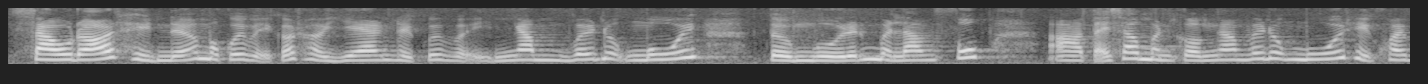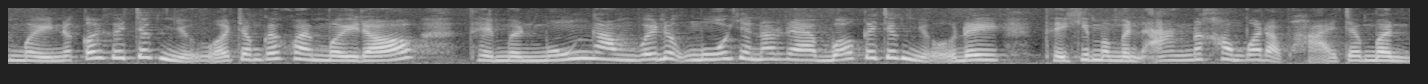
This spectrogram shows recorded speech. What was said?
Sau đó thì nếu mà quý vị có thời gian thì quý vị ngâm với nước muối từ 10 đến 15 phút. À, tại sao mình cần ngâm với nước muối thì khoai mì nó có cái chất nhựa trong cái khoai mì đó thì mình muốn ngâm với nước muối cho nó ra bớt cái chất nhựa đi thì khi mà mình ăn nó không có độc hại cho mình.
